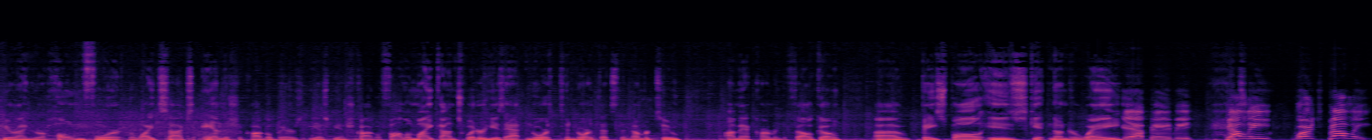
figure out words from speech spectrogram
here on your home for the White Sox and the Chicago Bears, ESPN Chicago. Follow Mike on Twitter. He is at North to North. That's the number two. I'm at Carmen DeFalco. Uh, baseball is getting underway. Yeah, baby. Belly. Where's Belly?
